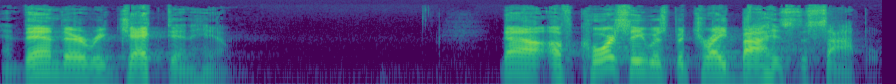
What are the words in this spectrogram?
and then they're rejecting him. Now, of course, he was betrayed by his disciples.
